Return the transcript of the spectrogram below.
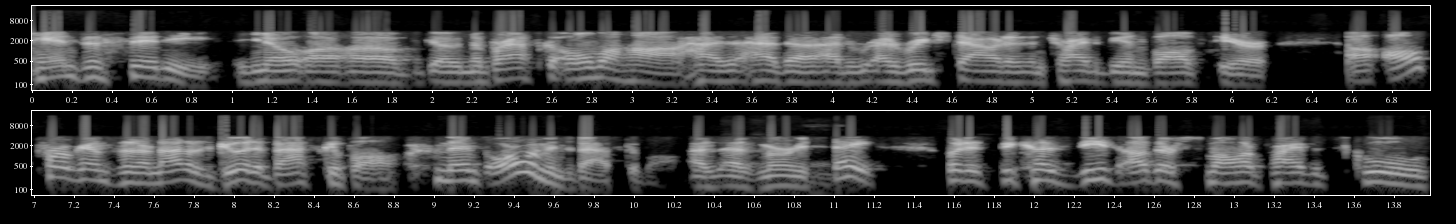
Kansas City, you know, uh, uh, Nebraska Omaha had had, uh, had, had reached out and, and, tried to be involved here. Uh, all programs that are not as good at basketball, men's or women's basketball, as, as Murray State, but it's because these other smaller private schools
